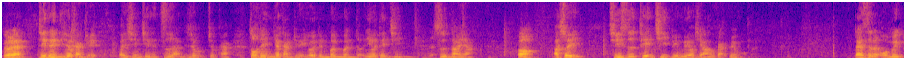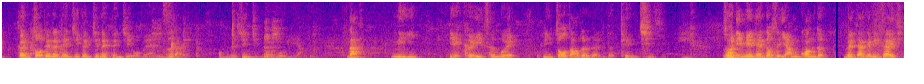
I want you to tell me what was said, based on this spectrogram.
对不对？今天你就感觉，哎，心情很自然，你就就看。昨天你就感觉有一点闷闷的，因为天气是那样，啊啊，所以其实天气并没有想要改变我们。但是呢，我们跟昨天的天气跟今天的天气，我们很自然，我们的心情都不一样。那，你也可以成为你周遭的人的天气。如果你每天都是阳光的，人家跟你在一起，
